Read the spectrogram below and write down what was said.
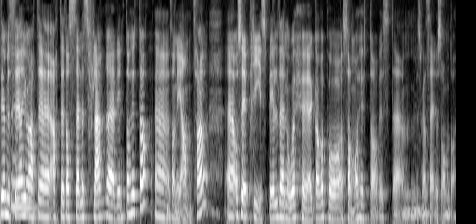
det vi ser jo at, at det selges flere vinterhytter, eh, sånn i antall. Eh, og så er prisbildet noe høyere på sommerhytter, hvis, det, hvis man kan si det sånn. da.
